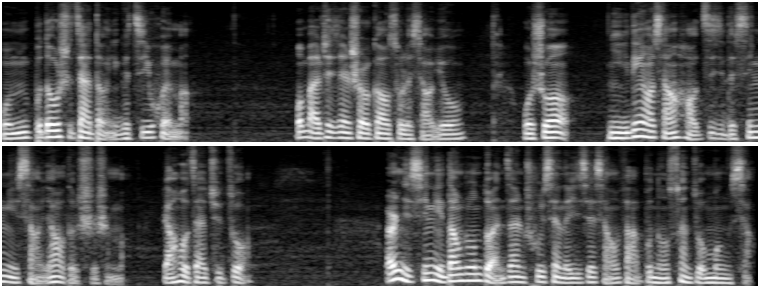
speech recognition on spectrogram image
我们不都是在等一个机会吗？”我把这件事儿告诉了小优，我说：“你一定要想好自己的心里想要的是什么，然后再去做。”而你心里当中短暂出现的一些想法，不能算作梦想，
